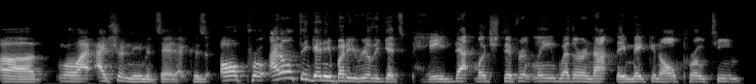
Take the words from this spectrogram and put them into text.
uh, well, I, I, shouldn't even say that because all pro, I don't think anybody really gets paid that much differently, whether or not they make an all pro team.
